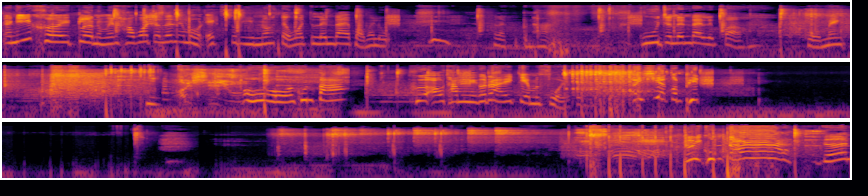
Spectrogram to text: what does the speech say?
อย่างนี้เคยเกริ่นเอาไว้นะครับว่าจะเล่นในโหมดเอ็กซ์ตรีมเนาะแต่ว่าจะเล่นได้เปล่าไม่รู้อะไรคือปัญหากูจะเล่นได้หรือเปล่าโหแม่ง โอ้โหคุณตา คือเอาทำไงก็ได้ให้เกมมันสวยไอ้ยเชี่ยกดผิดเฮ้ยคุณตา เกิน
